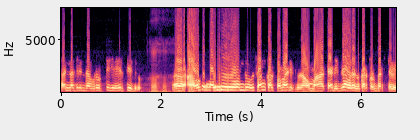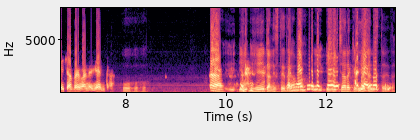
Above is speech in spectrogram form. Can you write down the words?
ಸಣ್ಣದ್ರಿಂದ ಅವರೊಟ್ಟಿಗೆ ಇರ್ತಿದ್ರು. ಹ ಹ ಆ, ಅವಾಗ ಅವರು ಒಂದು ಸಂಕಲ್ಪ ಮಾಡಿದ್ರು. ನಾವು ಮಾತಾಡಿದ್ರೆ ಅವರನ್ನು ಕರ್ಕೊಂಡು ಬರ್ತೇವೆ ಶಬರಿಮಲೆಗೆ ಅಂತ. ಓಹೋ ಹೋ. ಆ. ಹೇಗೆ ಅನಿಸ್ತಾ ಇದೆ ಅಮ್ಮ? ಈ ಈ ವಿಚಾರ ಕೇಳಿ ಹೇಗೆ ಅನಿಸ್ತಾ ಇದೆ?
